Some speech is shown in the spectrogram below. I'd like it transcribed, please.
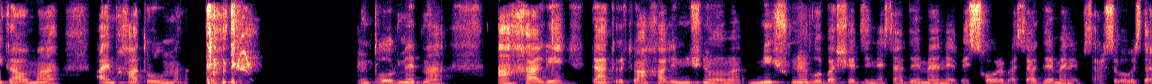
იგავმა, აი მხატრულმა ფორმებმა ახალი დატვირთვა ახალი მნიშვნელობა მნიშვნელობა შეძინეს ადამიანების ცხოვრებას ადამიანების არსებობას და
